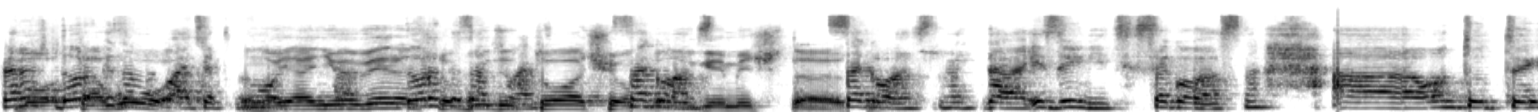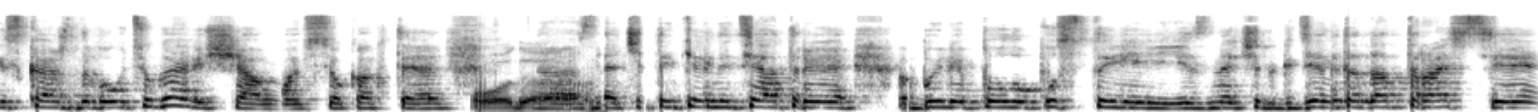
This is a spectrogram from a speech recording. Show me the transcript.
Хорошо, но дорого того, заплатит. Но вот, я не да, уверен, что заплатит. будет то, о чем согласна. многие мечтают. Согласна, да, извините, согласна. А, он тут из каждого утюга вещал, все как-то, О, да. значит, и кинотеатры были полупустые, и, значит, где-то на трассе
